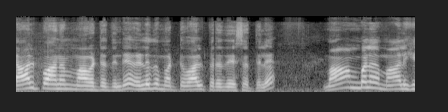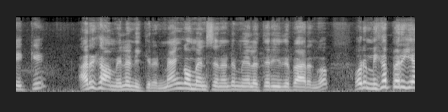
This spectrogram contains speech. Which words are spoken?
யாழ்ப்பாணம் மாவட்டத்தின் எழுதுமட்டுவாழ் பிரதேசத்தில் மாம்பழ மாளிகைக்கு அருகாமையில் நிற்கிறேன். மேங்கோ மென்சன் மேலே தெரியுது பாருங்க. ஒரு மிகப்பெரிய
